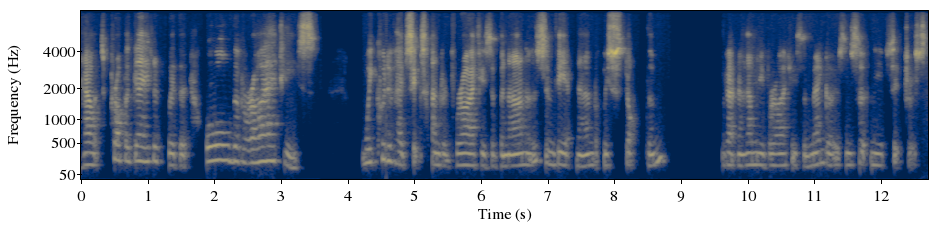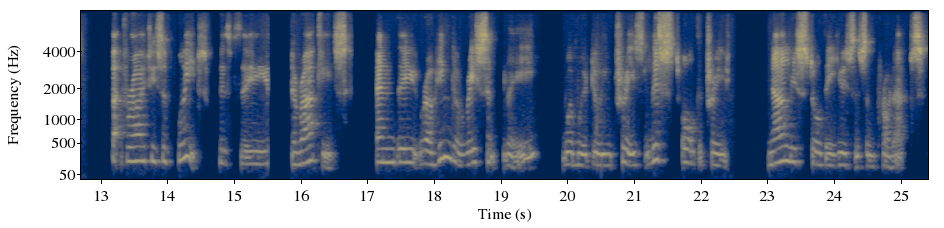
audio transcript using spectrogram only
how it's propagated, whether all the varieties. We could have had 600 varieties of bananas in Vietnam, but we stopped them. I don't know how many varieties of mangoes and certainly of citrus, but varieties of wheat with the Iraqis. And the Rohingya recently, when we're doing trees, list all the trees, now list all their uses and products.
